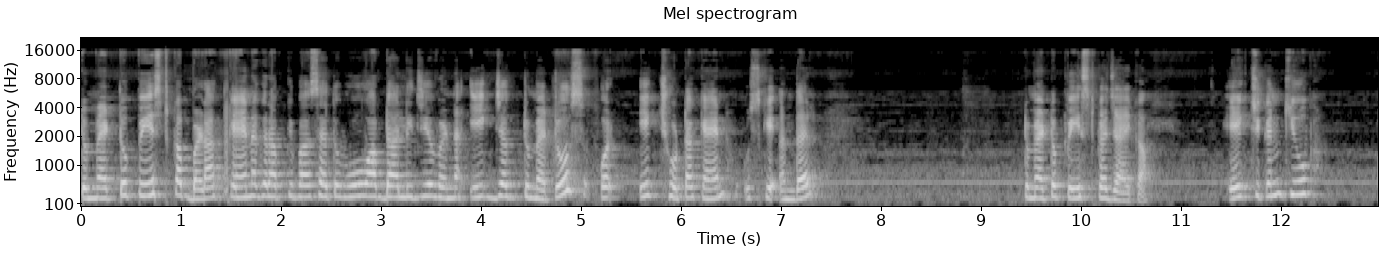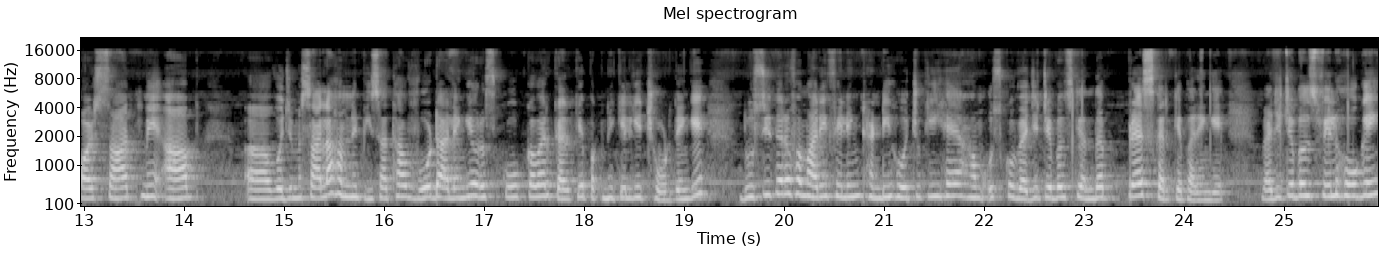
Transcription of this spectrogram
टोमेटो पेस्ट का बड़ा कैन अगर आपके पास है तो वो आप डाल लीजिए, वरना एक जग टोमेटोस और एक छोटा कैन उसके अंदर टोमेटो पेस्ट का जाएगा एक चिकन क्यूब और साथ में आप वो जो मसाला हमने पीसा था, वो डालेंगे और उसको कवर करके पकने के लिए छोड़ देंगे। दूसरी तरफ़ हमारी फिलिंग ठंडी हो चुकी है। हम उसको वेजिटेबल्स के अंदर प्रेस करके भरेंगे। वेजिटेबल्स फिल हो गई।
